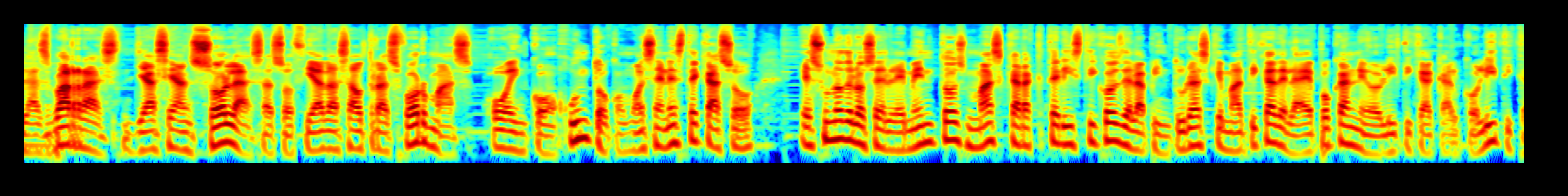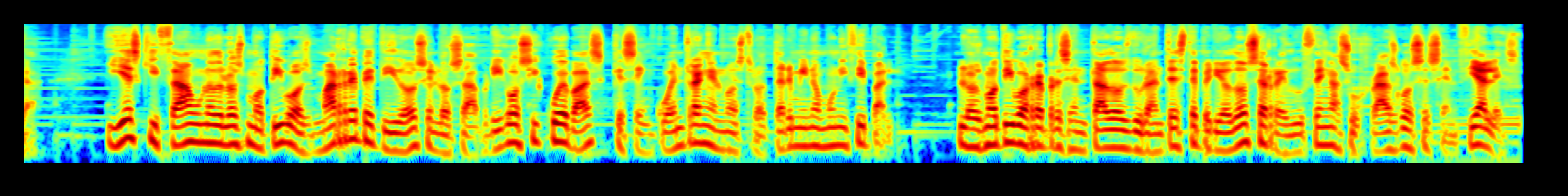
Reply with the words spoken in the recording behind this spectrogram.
Las barras, ya sean solas, asociadas a otras formas o en conjunto, como es en este caso, es uno de los elementos más característicos de la pintura esquemática de la época neolítica calcolítica, y es quizá uno de los motivos más repetidos en los abrigos y cuevas que se encuentran en nuestro término municipal. Los motivos representados durante este periodo se reducen a sus rasgos esenciales.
